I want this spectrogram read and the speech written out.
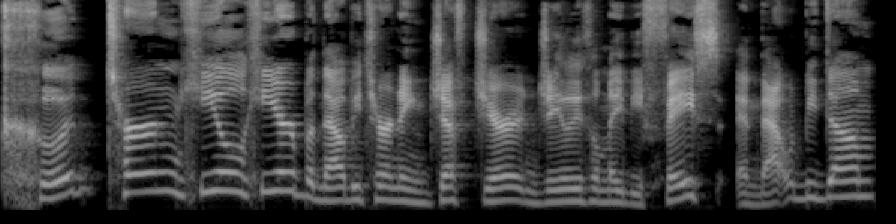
could turn heel here, but that would be turning Jeff Jarrett and Jay Lethal maybe face, and that would be dumb.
